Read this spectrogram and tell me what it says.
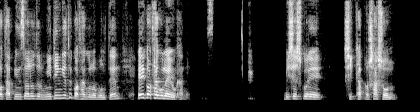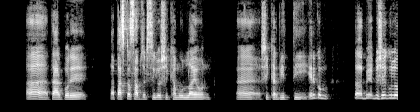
কথা প্রিন্সিপাল হুজুর মিটিংয়ে যে কথাগুলো বলতেন, এই কথাগুলোই ওখানে। বিশেষ করে শিক্ষা প্রশাসন তারপরে পাঁচটা সাবজেক্ট ছিল শিক্ষা মূল্যায়ন শিক্ষার ভিত্তি, এরকম বিষয়গুলো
